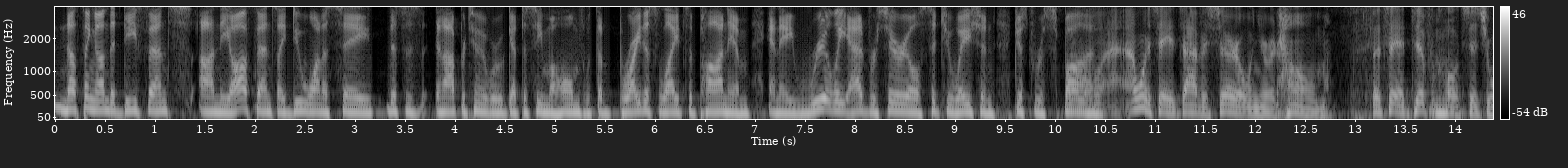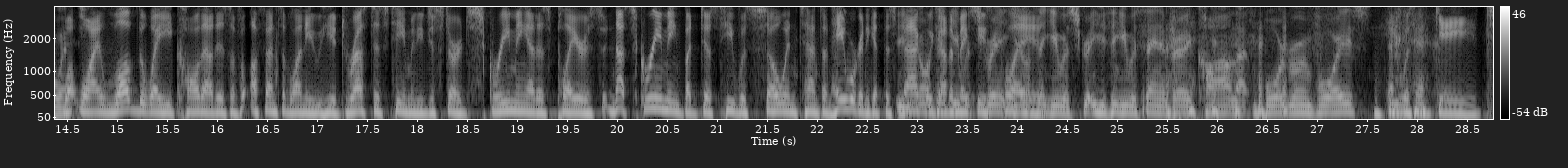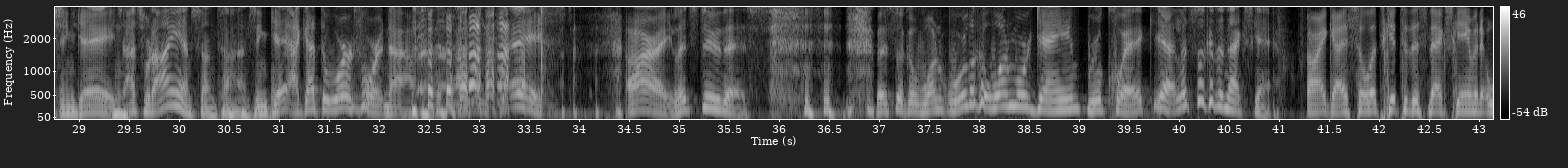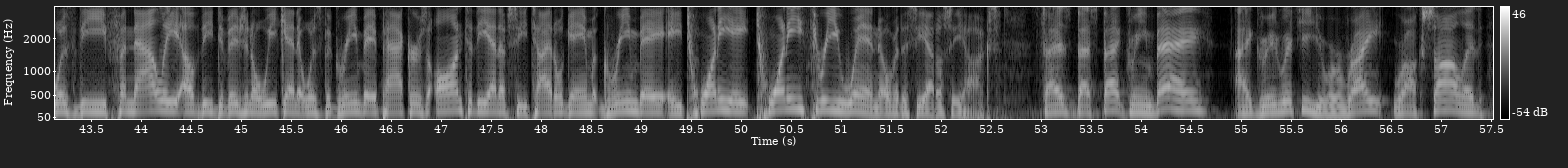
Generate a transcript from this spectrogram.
Nothing on the defense. On the offense, I do want to say this is an opportunity where we get to see Mahomes with the brightest lights upon him and a really adversarial situation just respond. Well, I I wouldn't say it's adversarial when you're at home. Let's say a difficult mm-hmm. situation. Well, well, I love the way he called out his offensive line. He, he addressed his team and he just started screaming at his players. Not screaming, but just he was so intent on, hey, we're going to get this back. We got to make these scre- plays. You don't think he was? scre- You think he was saying it very calm, that boardroom voice? He was engaged. Engaged. Mm-hmm. That's what I am sometimes. Engaged. I got the word for it now. I'm engaged. All right, let's do this. let's look at one. We'll look at one more game real quick. Yeah, let's look at the next game. All right, guys. So let's get to this next game, and it was the finale of the divisional weekend. It was the Green Bay Packers on to the NFC title game. Green Bay a 28-23 win over the Seattle Seahawks. Fez, best bet, Green Bay. I agreed with you. You were right. Rock solid.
